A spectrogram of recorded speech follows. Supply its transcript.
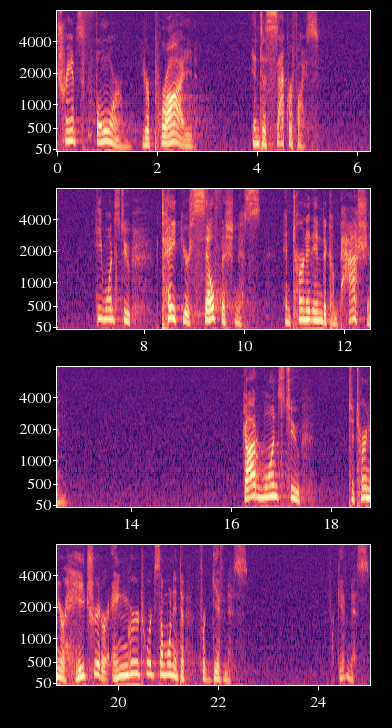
transform your pride into sacrifice. He wants to take your selfishness and turn it into compassion. God wants to to turn your hatred or anger towards someone into forgiveness. Forgiveness.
